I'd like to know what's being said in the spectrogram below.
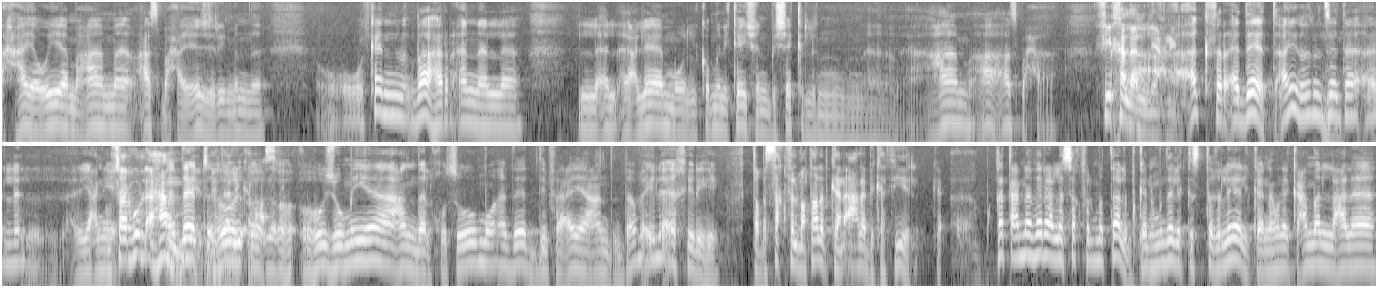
حيوية مع ما أصبح يجري من وكان ظاهر أن الإعلام والكوميونيكيشن بشكل عام أصبح في خلل يعني. أكثر أداة. أيضا زاد يعني وصار هو الأهم أداة هجومية عند الخصوم وأداة دفاعية عند الدولة إلى آخره. طب سقف المطالب كان أعلى بكثير. قطع النظر على سقف المطالب. كان هنالك استغلال كان هناك عمل على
